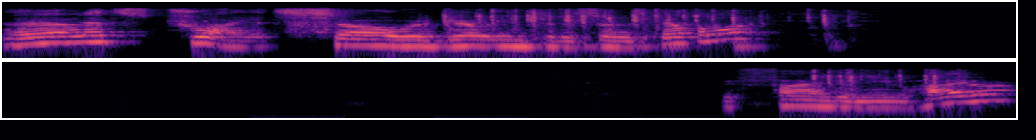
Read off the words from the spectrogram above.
And let's try it. So we'll go into the service catalog. We find a new hire.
